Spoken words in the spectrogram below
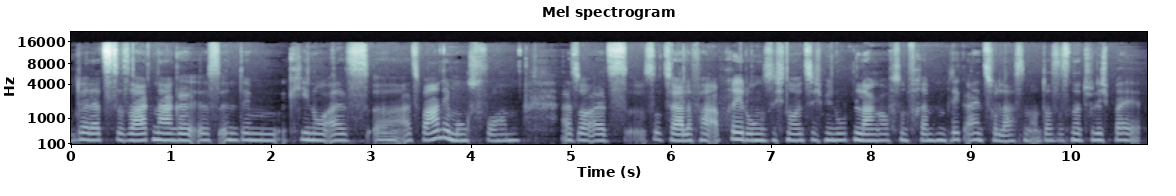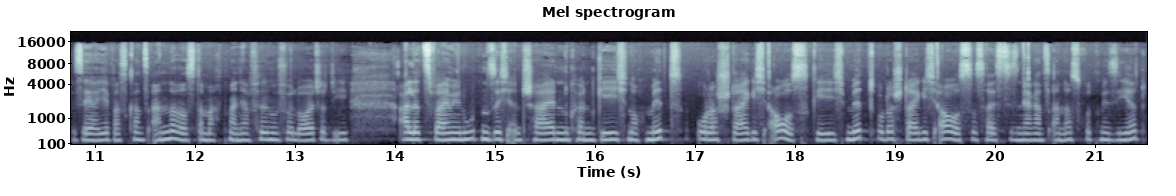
der letzte Sargnagel ist in dem Kino als, äh, als Wahrnehmungsform, also als soziale Verabredung, sich 90 Minuten lang auf so einen fremden Blick einzulassen. Und das ist natürlich bei Serie was ganz anderes. Da macht man ja Filme für Leute, die alle zwei Minuten sich entscheiden können, gehe ich noch mit oder steige ich aus? Gehe ich mit oder steige ich aus? Das heißt, sie sind ja ganz anders rhythmisiert,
